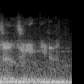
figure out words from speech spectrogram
교전 중입니다.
